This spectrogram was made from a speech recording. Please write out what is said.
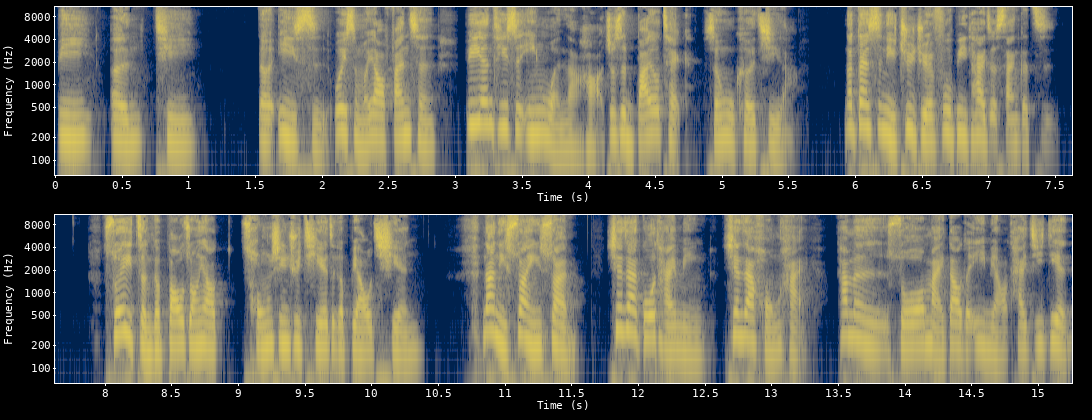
BNT 的意思？为什么要翻成 BNT 是英文了哈，就是 biotech 生物科技啦。那但是你拒绝复必泰这三个字，所以整个包装要重新去贴这个标签。那你算一算，现在郭台铭、现在红海他们所买到的疫苗，台积电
